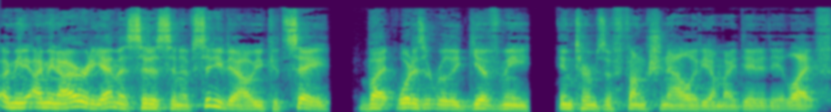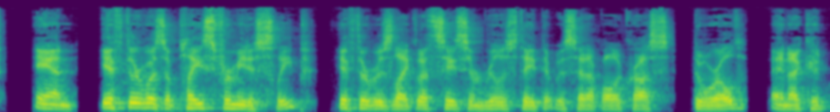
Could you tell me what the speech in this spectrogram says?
I mean I mean I already am a citizen of CityDAO, you could say, but what does it really give me in terms of functionality on my day to day life? And if there was a place for me to sleep, if there was like, let's say some real estate that was set up all across the world and I could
